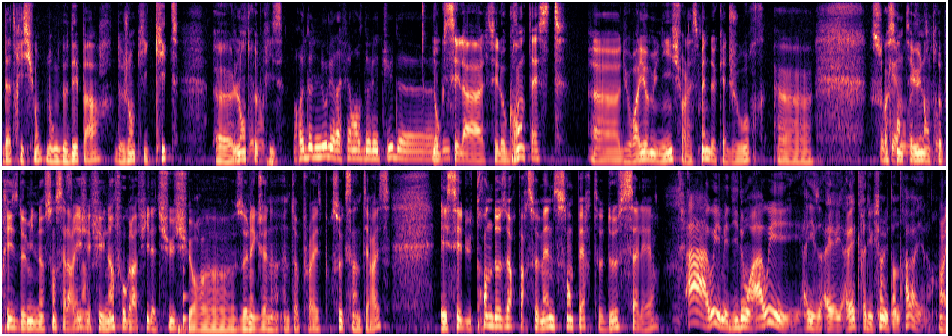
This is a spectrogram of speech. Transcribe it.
d'attrition, donc de départ, de gens qui quittent euh, l'entreprise. Redonne-nous les références de l'étude. Euh, donc c'est le grand test euh, du Royaume-Uni sur la semaine de 4 jours. 61 euh, entreprises, 2900 salariés. J'ai fait une infographie là-dessus sur euh, The Next Gen Enterprise pour ceux que ça intéresse. Et c'est du 32 heures par semaine sans perte de salaire. Ah oui, mais dis donc, ah oui, ah, avec réduction du temps de travail alors. Oui.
